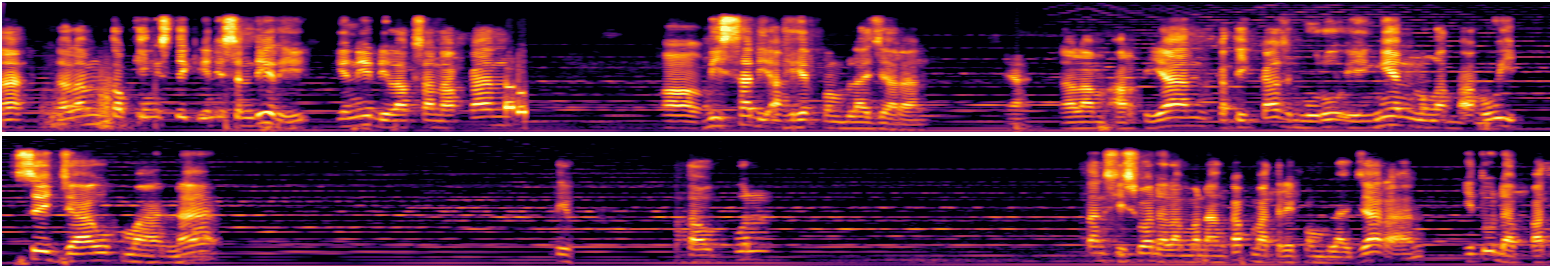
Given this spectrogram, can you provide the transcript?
Nah, dalam talking stick ini sendiri ini dilaksanakan uh, bisa di akhir pembelajaran. Ya, dalam artian ketika guru ingin mengetahui sejauh mana ataupun tan siswa dalam menangkap materi pembelajaran itu dapat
